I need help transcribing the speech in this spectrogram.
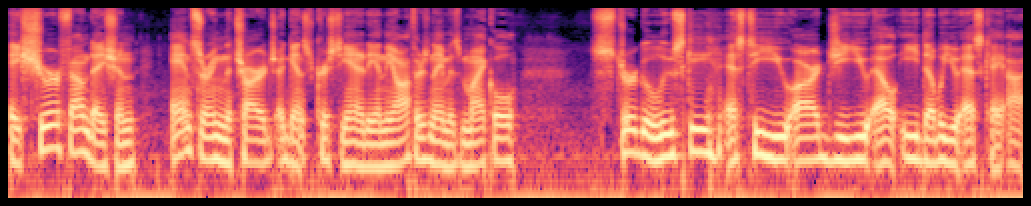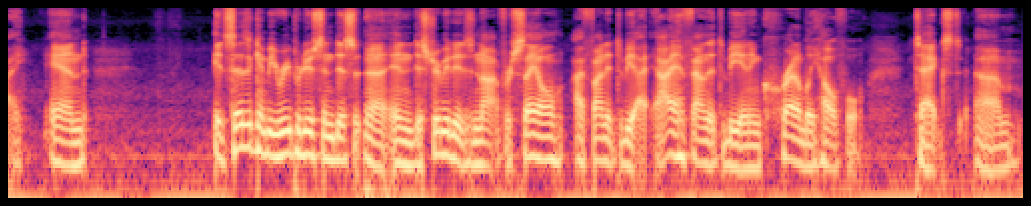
a sure foundation answering the charge against Christianity, and the author's name is Michael Sturgulewski, S T U R G U L E W S K I, and it says it can be reproduced and, dis- uh, and distributed is not for sale. I find it to be. I, I have found it to be an incredibly helpful text um,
